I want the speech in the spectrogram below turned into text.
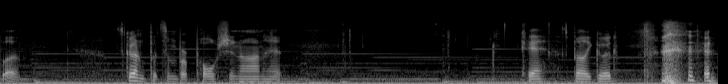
but let's go ahead and put some propulsion on it. Okay, that's probably good. and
